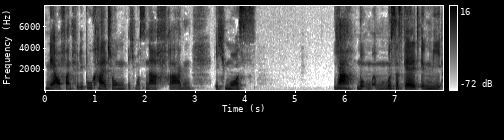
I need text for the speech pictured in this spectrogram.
Mehr Aufwand für die Buchhaltung. Ich muss nachfragen. Ich muss ja, mu muss das Geld irgendwie,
